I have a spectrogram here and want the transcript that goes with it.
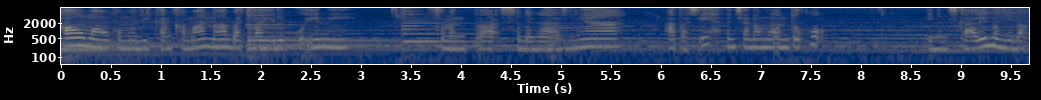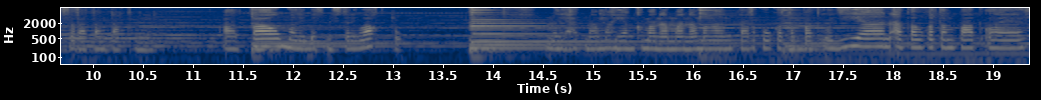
Kau mau kemudikan ke mana bahtera hidupku ini? Sementara sebenarnya apa sih rencanamu untukku? Ingin sekali menyibak suratan takdir atau melibas misteri waktu. Melihat mama yang ke mana-mana mengantarku ke tempat ujian atau ke tempat les,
